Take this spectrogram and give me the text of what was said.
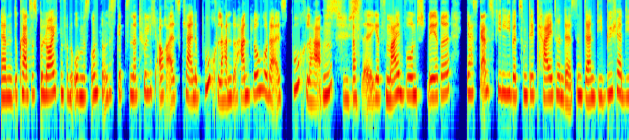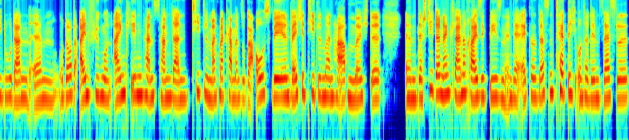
ähm, du kannst es beleuchten von oben bis unten und es gibt es natürlich auch als kleine Buchhandlung oder als Buchladen, oh, was äh, jetzt mein Wunsch wäre. Da ist ganz viel Liebe zum Detail drin. Das sind dann die Bücher, die du dann ähm, dort einfügen und einkleben kannst, haben dann Titel. Manchmal kann man sogar auswählen, welche Titel man haben möchte. Ähm, da steht dann ein kleiner Reisigbesen in der Ecke, da ist ein Teppich unter dem Sessel.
